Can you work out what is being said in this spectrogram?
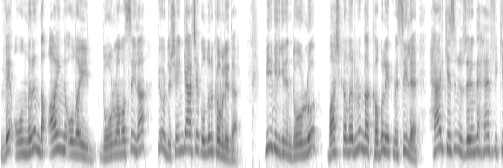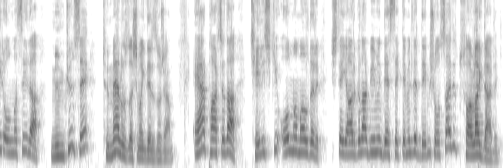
ve onların da aynı olayı doğrulamasıyla gördüğü şeyin gerçek olduğunu kabul eder. Bir bilginin doğruluğu başkalarının da kabul etmesiyle herkesin üzerinde hemfikir olmasıyla mümkünse tümel uzlaşıma gideriz hocam. Eğer parçada çelişki olmamalıdır, işte yargılar birbirini desteklemelidir demiş olsaydı tutarlığa giderdik.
